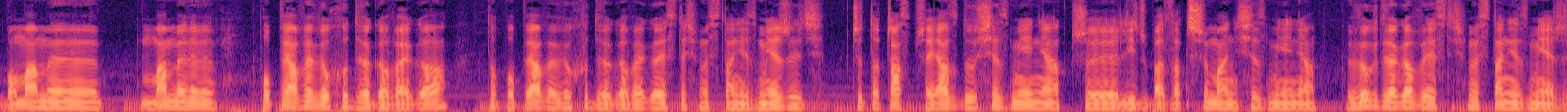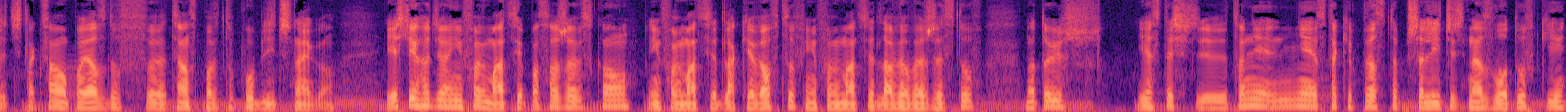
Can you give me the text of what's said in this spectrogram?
bo mamy, mamy poprawę ruchu drogowego, to poprawę ruchu drogowego jesteśmy w stanie zmierzyć, czy to czas przejazdu się zmienia, czy liczba zatrzymań się zmienia. Ruch drogowy jesteśmy w stanie zmierzyć, tak samo pojazdów e, transportu publicznego. Jeśli chodzi o informację pasażerską, informacje dla kierowców, informacje dla rowerzystów, no to już jesteś, e, to nie, nie jest takie proste przeliczyć na złotówki.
